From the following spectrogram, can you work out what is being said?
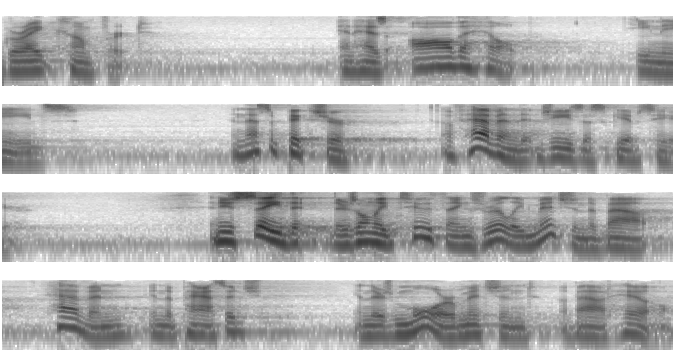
great comfort and has all the help he needs. And that's a picture of heaven that Jesus gives here. And you see that there's only two things really mentioned about heaven in the passage, and there's more mentioned about hell.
